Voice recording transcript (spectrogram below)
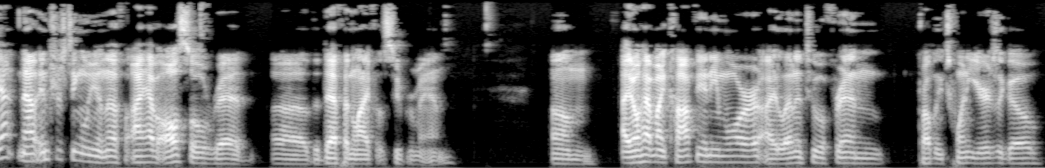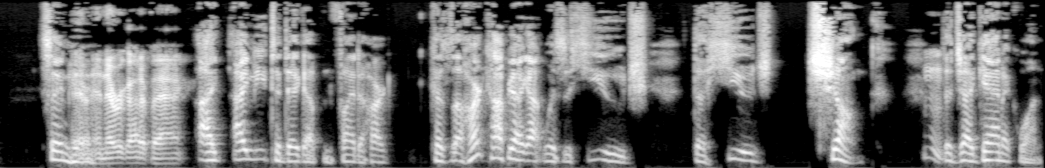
Yeah. Now, interestingly enough, I have also read uh, the Death and Life of Superman. Um, I don't have my copy anymore. I lent it to a friend probably 20 years ago Same here. and, and never got it back. I, I need to dig up and find a hard, cause the hard copy I got was a huge, the huge chunk, Hmm. the gigantic one.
